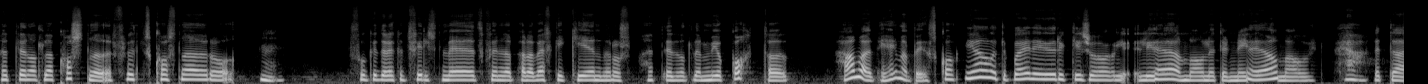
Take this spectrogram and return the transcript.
þetta er náttúrulega kostnaður flutskostnaður og mm. þú getur ekkert fylgst með hvernig það bara verki kemur og þetta er náttúrulega mjög gott að hafa þetta í heimabygg sko. Já, þetta er bæði öryggis og líðmál, þetta er neittmál þetta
